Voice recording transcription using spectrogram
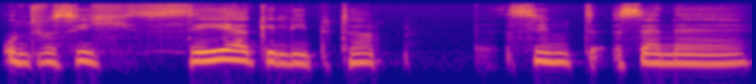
Und was ich sehr geliebt habe, sind seine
